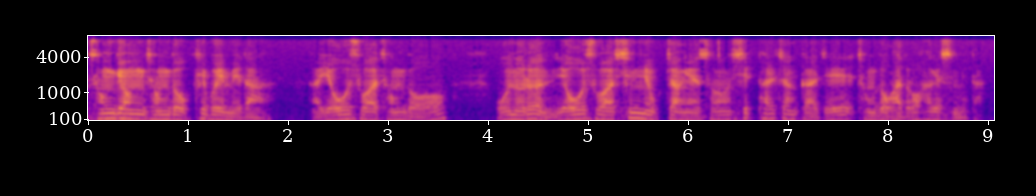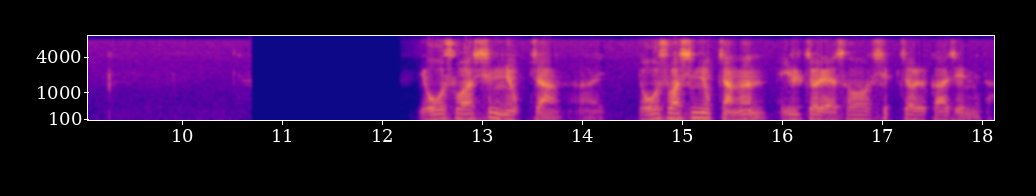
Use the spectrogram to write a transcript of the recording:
성경 정독 TV입니다. 여호수아 정독 오늘은 여호수아 16장에서 18장까지 정독하도록 하겠습니다. 여호수아 16장 여호수아 16장은 1절에서 10절까지입니다.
